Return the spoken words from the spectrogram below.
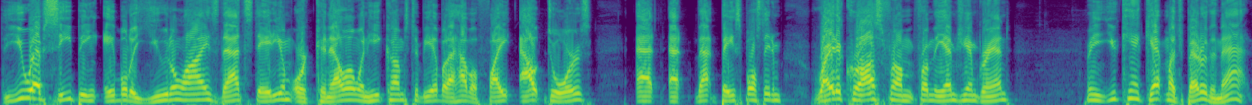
The UFC being able to utilize that stadium or Canelo when he comes to be able to have a fight outdoors at at that baseball stadium right across from from the MGM Grand. I mean, you can't get much better than that.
